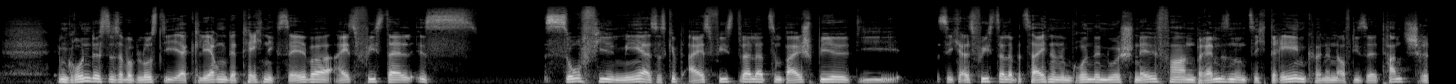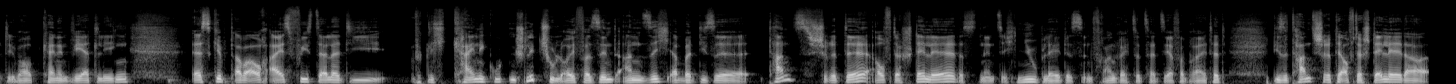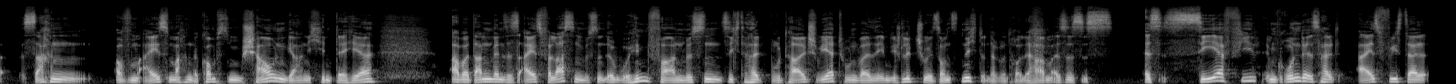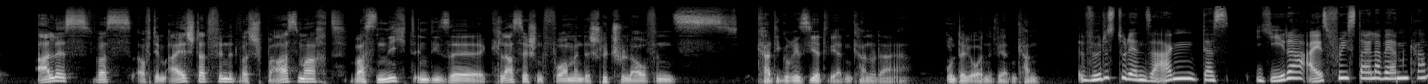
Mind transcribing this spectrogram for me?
Im Grunde ist es aber bloß die Erklärung der Technik selber. Ice Freestyle ist so viel mehr. Also es gibt Ice Freestyler zum Beispiel, die sich als Freestyler bezeichnen im Grunde nur schnell fahren, bremsen und sich drehen können, auf diese Tanzschritte überhaupt keinen Wert legen. Es gibt aber auch Eis-Freestyler, die wirklich keine guten Schlittschuhläufer sind an sich, aber diese Tanzschritte auf der Stelle, das nennt sich New Blade, ist in Frankreich zurzeit sehr verbreitet, diese Tanzschritte auf der Stelle, da Sachen auf dem Eis machen, da kommst du im Schauen gar nicht hinterher. Aber dann, wenn sie das Eis verlassen müssen und irgendwo hinfahren müssen, sich da halt brutal schwer tun, weil sie eben die Schlittschuhe sonst nicht unter Kontrolle haben. Also es ist, es ist sehr viel. Im Grunde ist halt Eis Freestyle alles, was auf dem Eis stattfindet, was Spaß macht, was nicht in diese klassischen Formen des Schlittschuhlaufens kategorisiert werden kann oder untergeordnet werden kann. Würdest du denn sagen, dass jeder Eisfreestyler werden kann?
